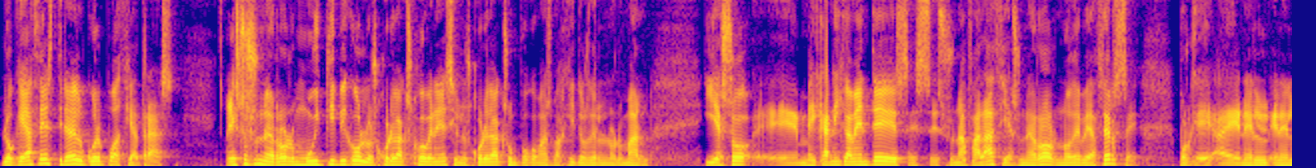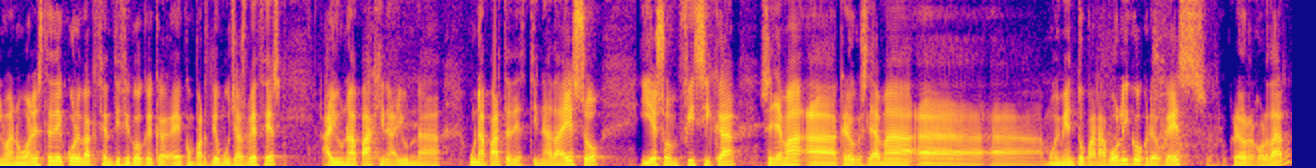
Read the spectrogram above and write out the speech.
lo que hace es tirar el cuerpo hacia atrás. Esto es un error muy típico en los quarterbacks jóvenes y en los quarterbacks un poco más bajitos de lo normal. Y eso eh, mecánicamente es, una falacia, es un error, no debe hacerse. Porque en el, en el manual este de quarterback científico que he compartido muchas veces, hay una página, hay una, una parte destinada a eso, y eso en física se llama, uh, creo que se llama uh, uh, movimiento parabólico, creo que es, creo recordar.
